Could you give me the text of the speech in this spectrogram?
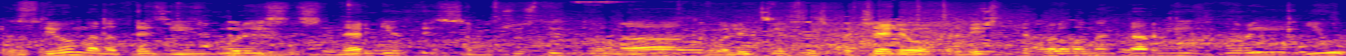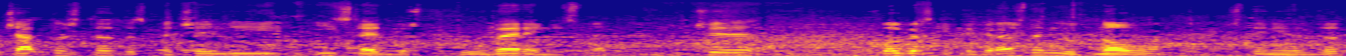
Отиваме на тези избори с енергията и самочувствието на коалицията, спечелила предишните парламентарни избори и очакваща да спечели и следващите. Уверени сме, че българските граждани отново ще ни дадат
